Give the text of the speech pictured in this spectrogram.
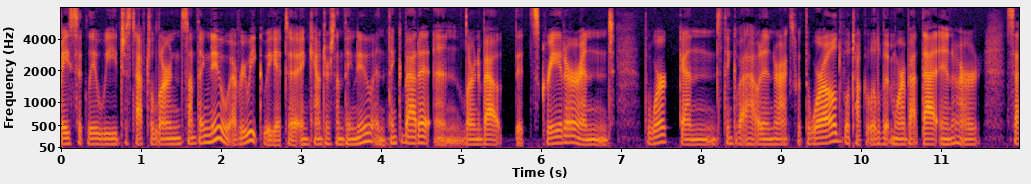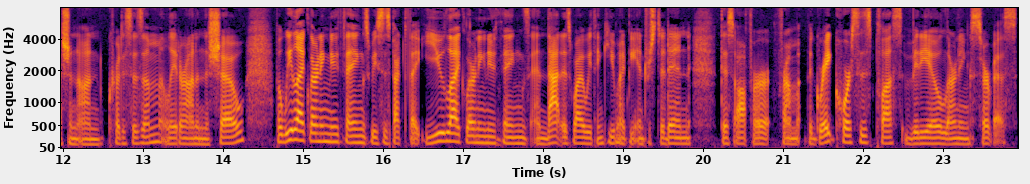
basically we just have to learn something new every week. We get to encounter something new and think about it and learn about its creator and the work and think about how it interacts with the world. We'll talk a little bit more about that in our session on criticism later on in the show. But we like learning new things. We suspect that you like learning new things, and that is why we think you might be interested in this offer from the Great Courses Plus video learning service.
